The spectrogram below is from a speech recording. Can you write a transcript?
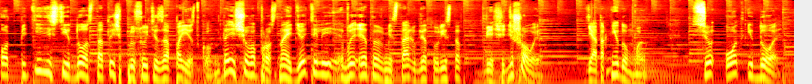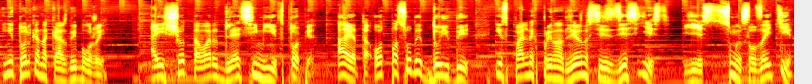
от 50 до 100 тысяч плюсуйте за поездку. Да еще вопрос, найдете ли вы это в местах для туристов вещи дешевые? Я так не думаю. Все от и до, и не только на каждый божий. А еще товары для семьи в топе. А это от посуды до еды и спальных принадлежностей здесь есть. Есть смысл зайти.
